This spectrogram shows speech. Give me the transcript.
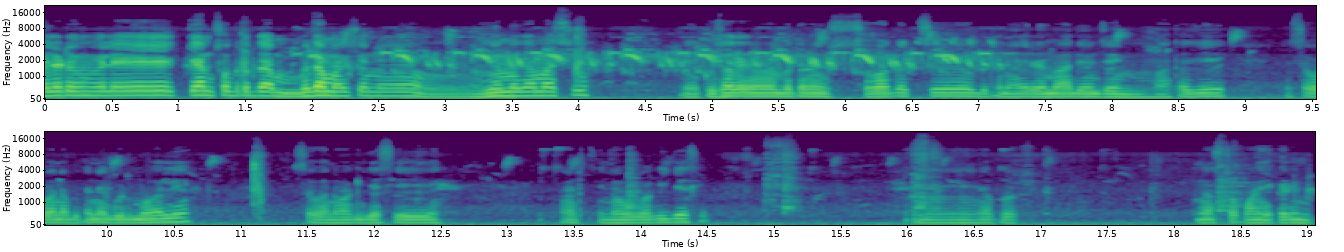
હેલો તો પેલે કેમ છો બધા? મજામાં છે ને? હું મજામાં છું. ને ગુજરાત બધાનું સ્વાગત છે. બધાને હરે મહાદેવ, જય માતાજી. સવારના બધાને ગુડ મોર્નિંગ. સવારના વાગી જશે. આઠથી નવ વાગી જશે. અને આપણે નાસ્તો પાણી કરીને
